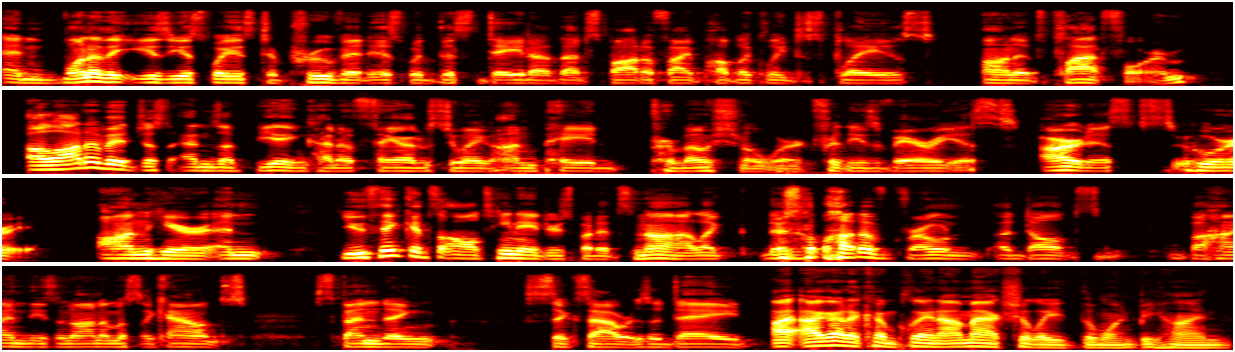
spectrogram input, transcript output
And one of the easiest ways to prove it is with this data that Spotify publicly displays on its platform. A lot of it just ends up being kind of fans doing unpaid promotional work for these various artists who are on here. And you think it's all teenagers, but it's not. Like there's a lot of grown adults behind these anonymous accounts spending six hours a day. I, I got to complain. I'm actually the one behind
